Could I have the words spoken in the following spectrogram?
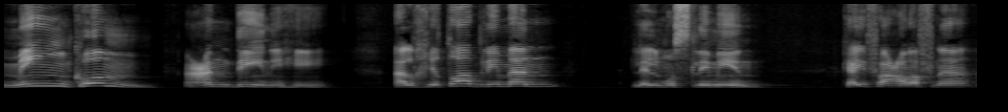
منكم عن دينه؟ الخطاب لمن؟ للمسلمين. كيف عرفنا؟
